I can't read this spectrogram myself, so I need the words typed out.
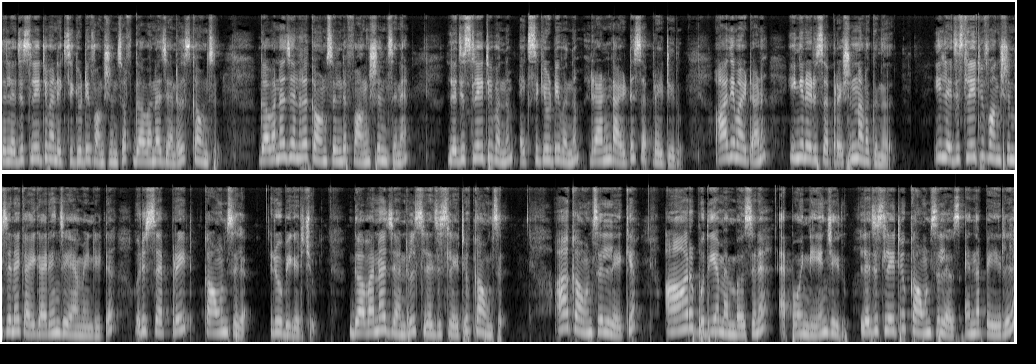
the legislative and executive functions of governor general's council governor general കൗൺസിലിന്റെ ഫംഗ്ഷൻസിനെ ലെജിസ്ലേറ്റീവ് എന്നും എക്സിക്യൂട്ടീവ് എന്നും രണ്ടായിട്ട് സെപ്പറേറ്റ് ചെയ്തു. ആദ്യമായിട്ടാണ് ഇങ്ങനെ ഒരു സെപ്പറേഷൻ നടക്കുന്നത്. ഈ ലെജിസ്ലേറ്റീവ് ഫംഗ്ഷൻസിനെ കൈകാര്യം ചെയ്യാൻ വേണ്ടിയിട്ട് ഒരു സെപ്പറേറ്റ് കൗൺസിൽ രൂപീകരിച്ചു. ഗവർണർ ജനറൽസ് ലെജിസ്ലേറ്റീവ് കൗൺസിൽ ആ കൗൺസിലിലേക്ക് ആറ് പുതിയ മെമ്പേഴ്സിനെ അപ്പോയിന്റ് ചെയ്യുകയും ചെയ്തു. ലെജിസ്ലേറ്റീവ് കൗൺസിലേഴ്സ് എന്ന പേരിൽ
